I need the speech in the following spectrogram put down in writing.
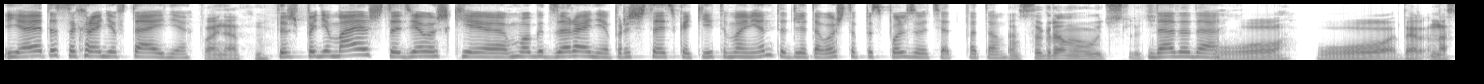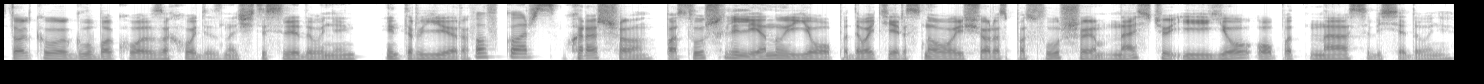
Я это сохраню в тайне. Понятно. Ты же понимаешь, что девушки могут заранее прочитать какие-то моменты для того, чтобы использовать это потом. Инстаграму вычислить. Да-да-да. О, о, да, настолько глубоко заходит, значит, исследование интервьюеров. Of course. Хорошо. Послушали Лену и ее опыт. Давайте снова еще раз послушаем Настю и ее опыт на собеседовании.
